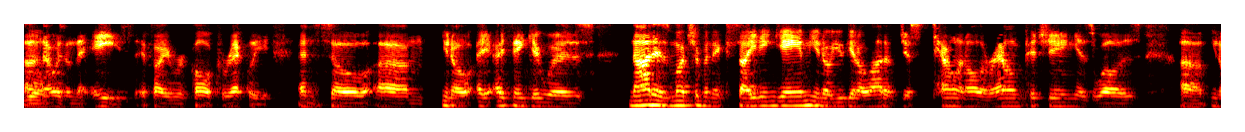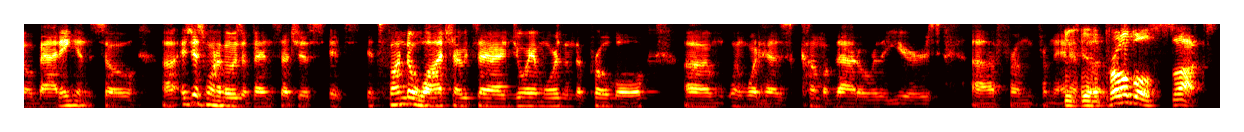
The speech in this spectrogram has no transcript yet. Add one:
Uh, yeah. That was in the eighth, if I recall correctly. And so um, you know I, I think it was not as much of an exciting game. You know, you get a lot of just talent all around pitching as well as uh, you know, batting. And so uh, it's just one of those events that just it's it's fun to watch. I would say I enjoy it more than the Pro Bowl um, and what has come of that over the years uh, from from the. Yeah, the Pro Bowl sucks.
